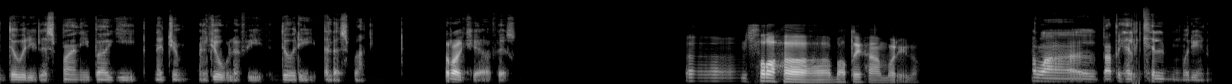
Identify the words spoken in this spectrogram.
الدوري الإسباني باقي نجم الجولة في الدوري الإسباني. رأيك يا فيصل؟ الصراحة بعطيها مورينو. والله بعطيها الكلب مورينو.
